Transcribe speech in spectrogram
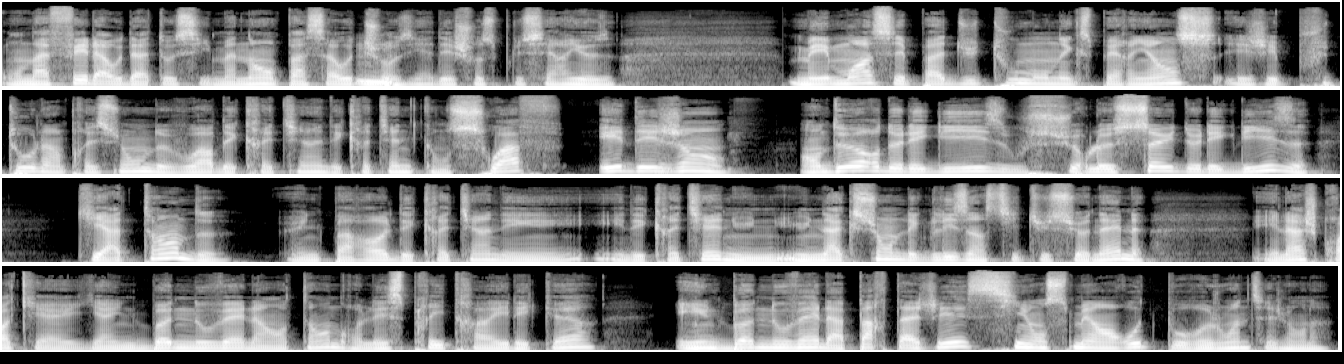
On a fait la Laudato Si. Maintenant, on passe à autre Mhm. chose. Il y a des choses plus sérieuses. Mais moi, c'est pas du tout mon expérience et j'ai plutôt l'impression de voir des chrétiens et des chrétiennes qui ont soif et des gens en dehors de l'église ou sur le seuil de l'église qui attendent une parole des chrétiens et des chrétiennes, une, action de l'église institutionnelle. Et là, je crois qu'il y a- il y, a une bonne nouvelle à entendre. L'esprit travaille les cœurs et une bonne nouvelle à partager si on se met en route pour rejoindre ces gens-là.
